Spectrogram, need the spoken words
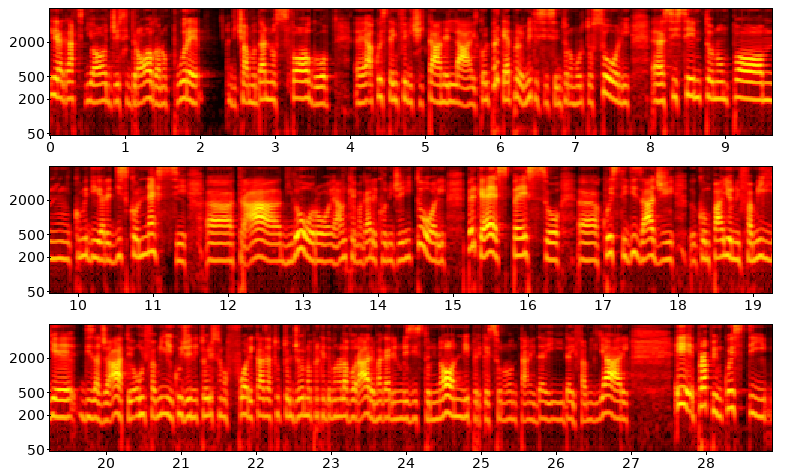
i ragazzi di oggi si drogano oppure diciamo, danno sfogo eh, a questa infelicità nell'alcol perché probabilmente si sentono molto soli, eh, si sentono un po', mh, mm, come dire, disconnessi eh, tra di loro e anche magari con i genitori, perché spesso eh, questi disagi eh, compaiono in famiglie disagiate o in famiglie in cui i genitori sono fuori casa tutto il giorno perché devono lavorare, magari non esistono i nonni perché sono lontani dai, dai familiari. E proprio in questi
